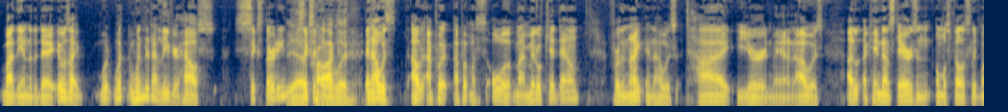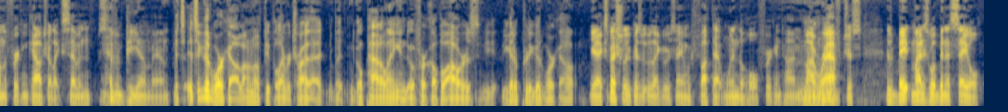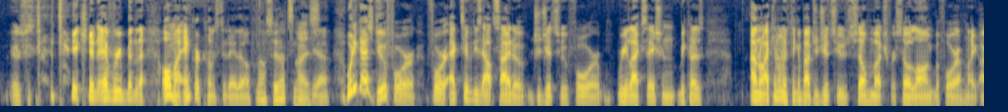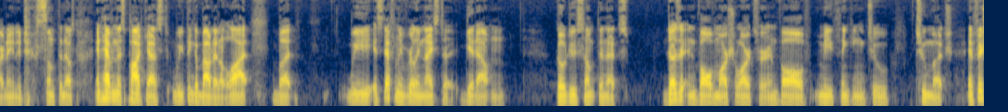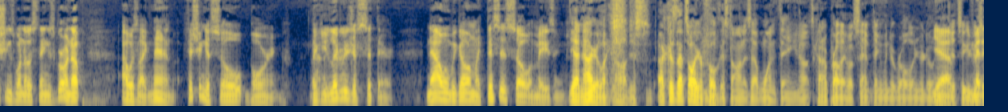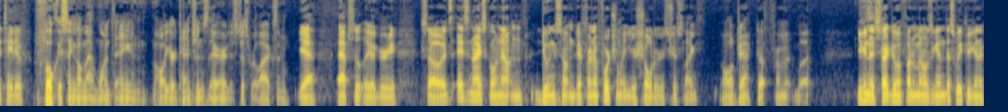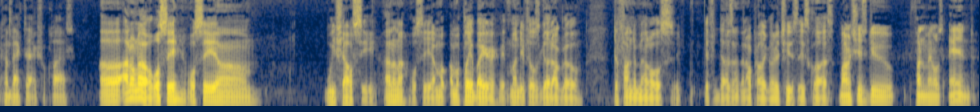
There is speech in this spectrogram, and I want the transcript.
by the end of the day. It was like what what when did I leave your house? Six thirty, Yeah, six probably. o'clock, and I was I, I put I put my oh, my middle kid down for the night, and I was tired, man. I was. I, I came downstairs and almost fell asleep on the freaking couch at like seven seven p.m. Man, It's it's a good workout. I don't know if people ever try that, but go paddling and do it for a couple hours. You, you get a pretty good workout. Yeah, especially because, we, like we were saying, we fought that wind the whole freaking time. And my Mm-hmm. raft just it ba- might as well have been a sail. It was just taking every bit of that. Oh, my anchor comes today though. Oh, see, that's nice. Yeah. What do you guys do for for activities outside of jujitsu for relaxation? Because I don't know. I can only think about jujitsu so much for so long before I'm like, all right, I need to do something else. And having this podcast, we think about it a lot, but we it's definitely really nice to get out and go do something that's doesn't involve martial arts or involve me thinking too too much. And fishing is one of those things. Growing up, I was like, man, fishing is so boring. Like you literally just sit there. Now when we go, I'm like, this is so amazing. Yeah, now you're like, oh, just because that's all you're focused on is that one thing. You know, it's kind of probably the same thing when you're rolling, you're doing Yeah, jiu-jitsu, you're just meditative. focusing on that one thing, and all your attention's there, and it's just relaxing. Yeah, absolutely agree. So it's it's nice going out and doing something different. Unfortunately, your shoulder is just like all jacked up from it. But you're gonna start doing fundamentals again this week. or You're gonna come back to actual class. Uh, I don't know. We'll see. We'll see. Um, we shall see. I don't know. We'll see. I'm a, I'm gonna play it by ear. If Monday feels good, I'll go to fundamentals. If, if it doesn't, then I'll probably go to Tuesday's class. Why don't you just do fundamentals and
